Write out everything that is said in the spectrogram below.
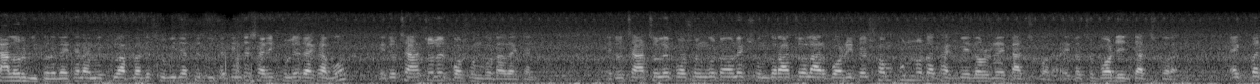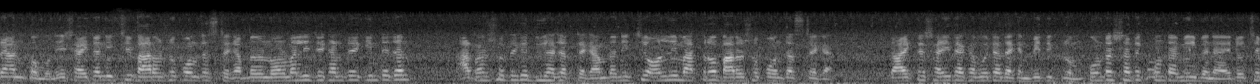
কালোর ভিতরে। দেখেন, আমি একটু আপনাদের সুবিধার্থে দুইটা, তিনটা শাড়ি খুলে দেখাবো। এটা হচ্ছে আঁচলের প্রসঙ্গটা, দেখেন। এটা হচ্ছে আঁচলের প্রসঙ্গটা, অনেক সুন্দর আঁচল, আর বডিটা সম্পূর্ণটা থাকবে এই ধরনের কাজ করা। এটা হচ্ছে বডির কাজ করা। একবারে আনকমন এই শাড়িটা নিচ্ছি বারোশো পঞ্চাশ টাকা। আপনারা নর্মালি যেখান থেকে কিনতে যান, আঠারোশো থেকে দুই হাজার টাকা। আমরা নিচ্ছি অনলি মাত্র বারোশো পঞ্চাশ টাকা। তো আরেকটা শাড়ি দেখাবো, এটা দেখেন, ব্যতিক্রম। কোনটার সাথে কোনটা মিলবে না? এটা হচ্ছে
